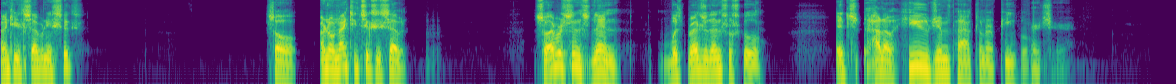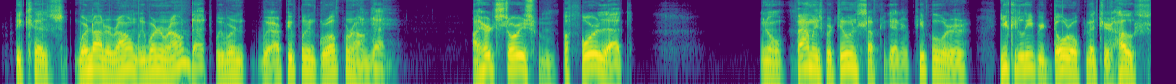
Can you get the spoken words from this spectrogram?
1976. So, or no, 1967. So ever since then, with residential school, it's had a huge impact on our people For sure. because we're not around. We weren't around that. We weren't. We, our people didn't grow up around that. I heard stories from before that. You know, families were doing stuff together. People were. You could leave your door open at your house,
